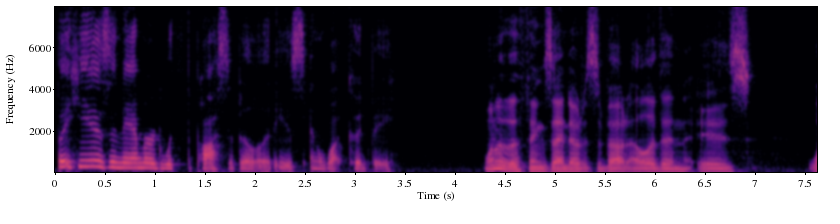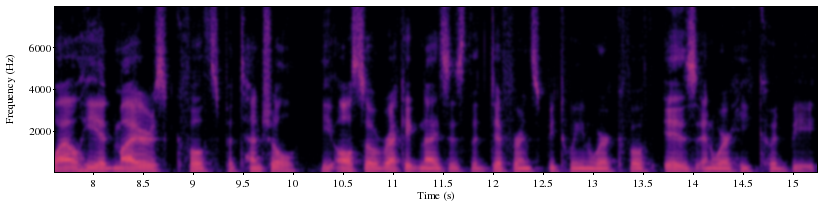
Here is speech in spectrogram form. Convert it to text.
but he is enamored with the possibilities and what could be. One of the things I notice about Elodin is while he admires Kvothe's potential, he also recognizes the difference between where Kvothe is and where he could be.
